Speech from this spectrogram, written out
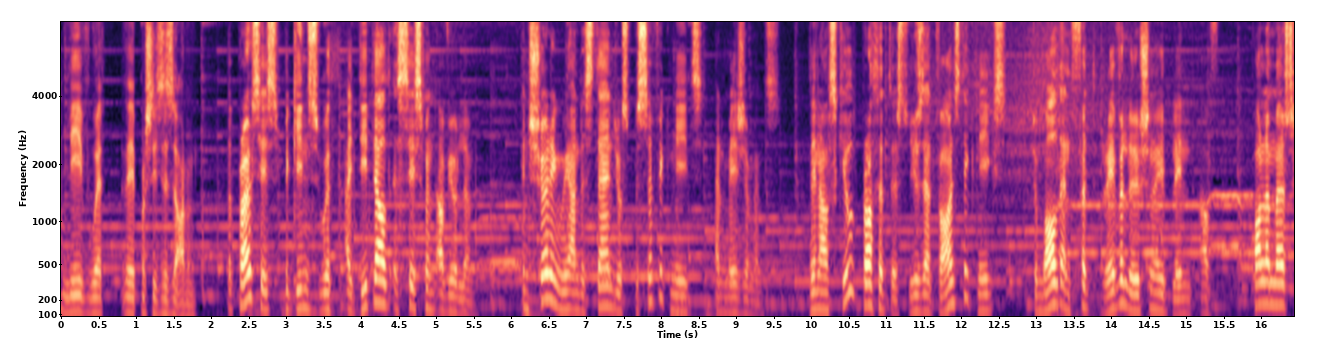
leave with their prostheses on. The process begins with a detailed assessment of your limb, ensuring we understand your specific needs and measurements. Then our skilled prosthetists use advanced techniques to mold and fit revolutionary blend of polymers,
